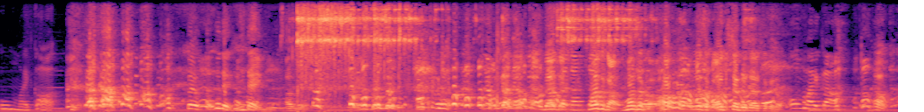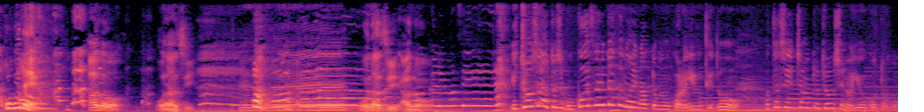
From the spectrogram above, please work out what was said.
オーマイガーここで2対2あのねなんだまさかまさかあまさかあきちゃんが出したけど。オーマイガーあここねあの同じ。へえ同じあの。一応さ私誤解されたくないなって思うから言うけど私ちゃんと上司の言うことも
